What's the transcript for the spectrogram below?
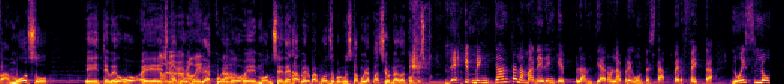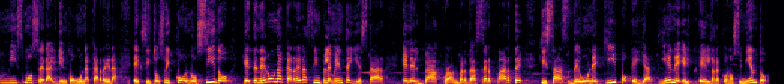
famoso. Eh, te veo eh, No, estando no, no, muy ven. de acuerdo, eh, Monse. Deja ver, va, Monse, porque está muy apasionada con esto. Es que me encanta la manera en que plantearon la pregunta, está perfecta. No es lo mismo ser alguien con una carrera exitoso y conocido que tener una carrera simplemente y estar en el background, ¿verdad? Ser parte quizás de un equipo que ya tiene el, el reconocimiento.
